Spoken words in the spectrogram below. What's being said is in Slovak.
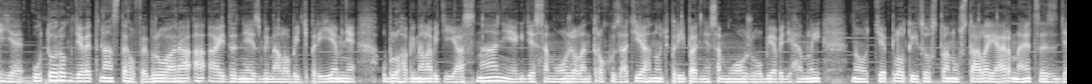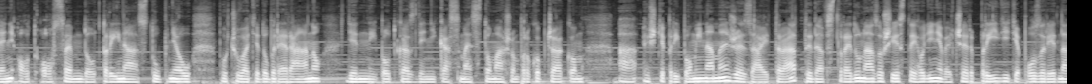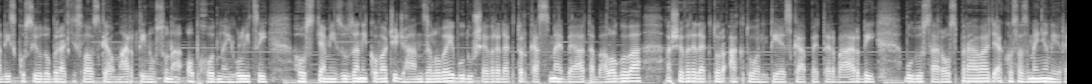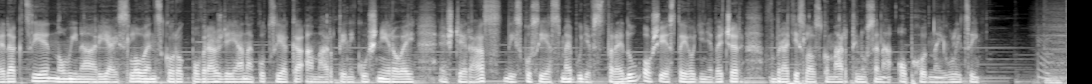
Je útorok 19. februára a aj dnes by malo byť príjemne. Obloha by mala byť jasná, niekde sa môže len trochu zatiahnuť, prípadne sa môžu objaviť hmly, no teploty zostanú stále jarné cez deň od 8 do 13 stupňov. Počúvate Dobré ráno, denný podcast denníka Sme s Tomášom Prokopčákom a ešte pripomíname, že zajtra, teda v stredu nás o 6 hodine večer prídite pozrieť na diskusiu do Bratislavského Martinusu na obchodnej ulici Kováci. Hostiami Zuzany Kovačič-Hanzelovej budú šéf-redaktorka SME Beata Balogová a šéf-redaktor Aktuality SK Peter Bárdy. Budú sa rozprávať, ako sa zmenili redakcie, novinári aj Slovensko rok po vražde Jana Kuciaka a Martiny Kušnírovej. Ešte raz, diskusia SME bude v stredu o 6. hodine večer v Bratislavskom Martinuse na obchodnej ulici.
